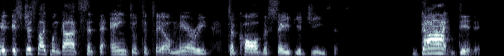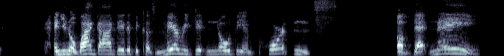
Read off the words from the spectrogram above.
It, it's just like when God sent the angel to tell Mary to call the Savior Jesus. God did it. And you know why God did it? Because Mary didn't know the importance of that name.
